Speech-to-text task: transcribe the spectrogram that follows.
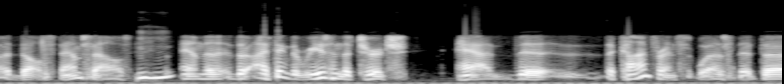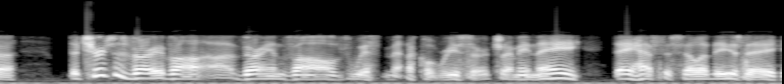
adult stem cells, hmm and the, the I think the reason the church had the the conference was that uh, the church is very uh, very involved with medical research. I mean, they they have facilities. They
